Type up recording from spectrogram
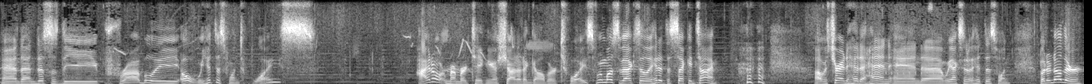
And then this is the probably... Oh, we hit this one twice? I don't remember taking a shot at a gobbler twice. We must have accidentally hit it the second time. I was trying to hit a hen and uh, we accidentally hit this one. But another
